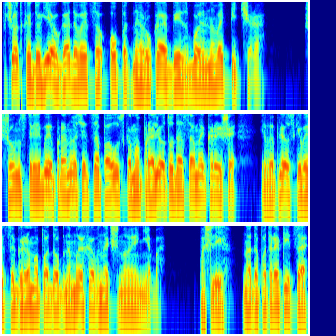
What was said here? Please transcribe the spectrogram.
В четкой дуге угадывается опытная рука бейсбольного питчера. Шум стрельбы проносится по узкому пролету до самой крыши и выплескивается громоподобным эхо в ночное небо. «Пошли, надо поторопиться»,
